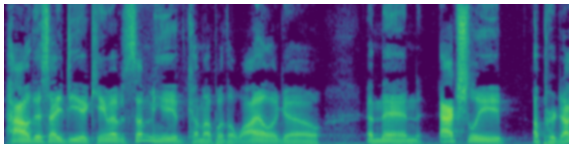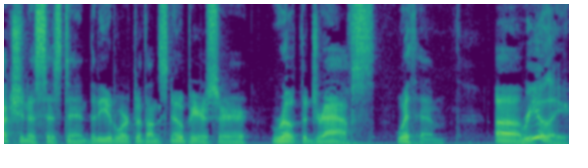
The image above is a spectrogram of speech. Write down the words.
how this idea came up. It's something he had come up with a while ago, and then actually a production assistant that he had worked with on Snowpiercer wrote the drafts with him. Um, Really?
